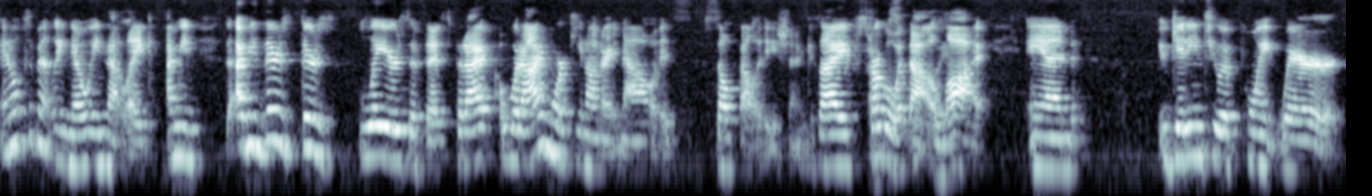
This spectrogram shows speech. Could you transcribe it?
and ultimately knowing that, like, I mean, I mean, there's there's layers of this, but I what I'm working on right now is self validation because I struggle with that a lot, and getting to a point where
